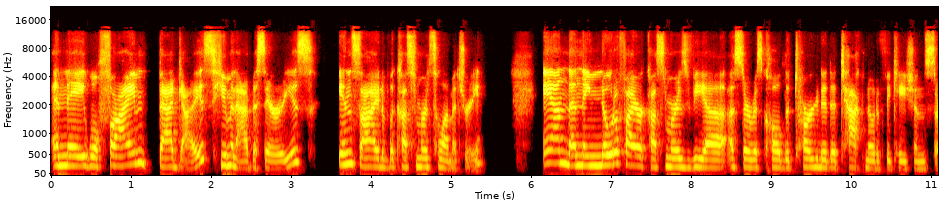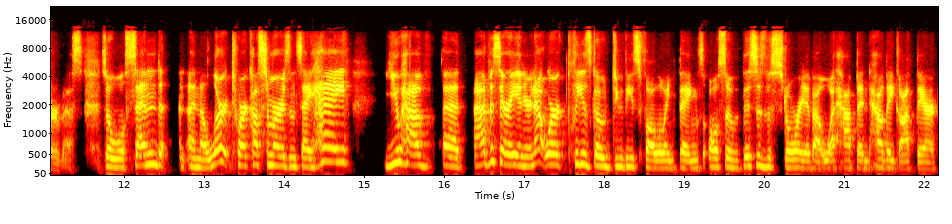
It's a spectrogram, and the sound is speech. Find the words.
and they will find bad guys, human adversaries, inside of the customer telemetry. And then they notify our customers via a service called the Targeted Attack Notification Service. So we'll send an alert to our customers and say, hey, you have an adversary in your network. Please go do these following things. Also, this is the story about what happened, how they got there,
